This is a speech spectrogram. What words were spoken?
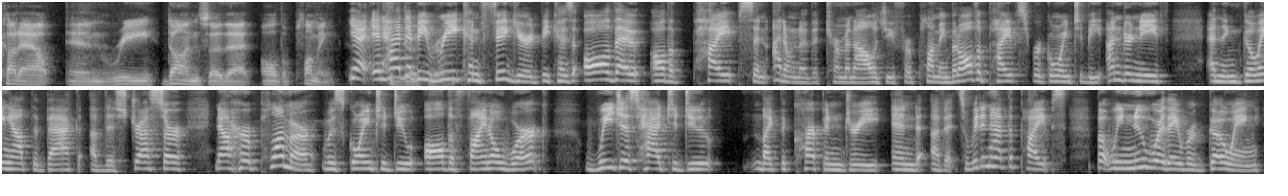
cut out and redone so that all the plumbing. Yeah, it had to be through. reconfigured because all the all the pipes and I don't know the terminology for plumbing, but all the pipes were going to be underneath and then going out the back of this dresser. Now her plumber was going to do all the final work. We just had to do like the carpentry end of it. So we didn't have the pipes, but we knew where they were going.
